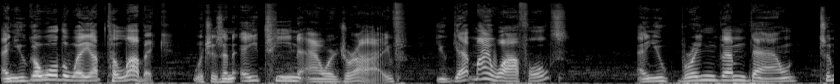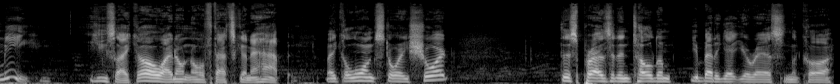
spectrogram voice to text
and you go all the way up to Lubbock, which is an 18 hour drive. You get my waffles and you bring them down to me. He's like, Oh, I don't know if that's going to happen. Make a long story short, this president told him, You better get your ass in the car.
